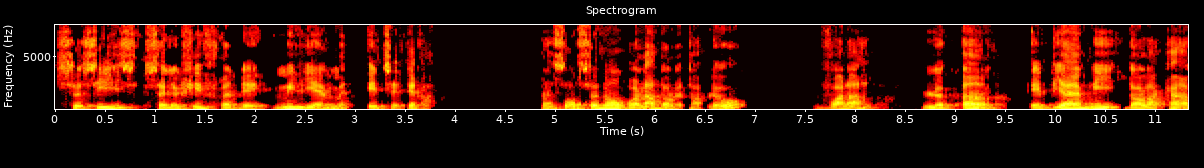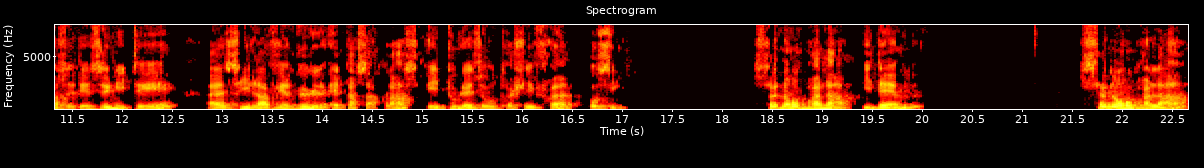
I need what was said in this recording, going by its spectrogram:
ce 6, c'est le chiffre des millièmes, etc. Passons ce nombre-là dans le tableau. Voilà, le 1 est bien mis dans la case des unités, ainsi la virgule est à sa place et tous les autres chiffres aussi. Ce nombre-là, idem. Ce nombre-là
